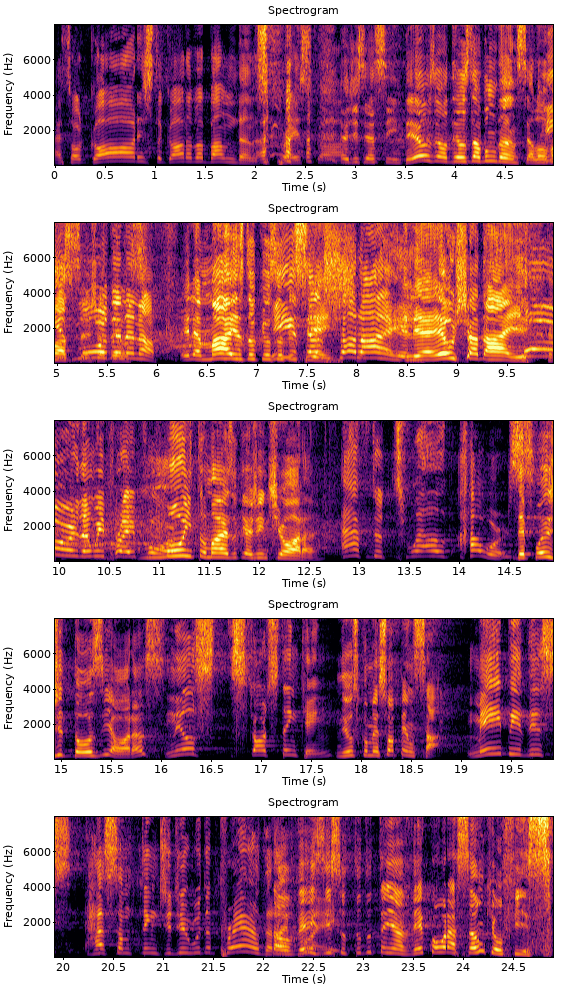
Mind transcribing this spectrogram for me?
I thought, God is the God of abundance. Praise Eu God. disse assim: Deus é o Deus da abundância, louvado seja more than Deus. enough. Ele é mais do que o El suficiente. Shaddai. Ele é El Shaddai. More than we pray for. Muito mais do que a gente ora. After 12 hours, Depois de 12 horas, Nils starts thinking, Nils começou a pensar: maybe this has something to do with the prayer that I talvez isso tudo tenha a ver com a oração que eu fiz.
